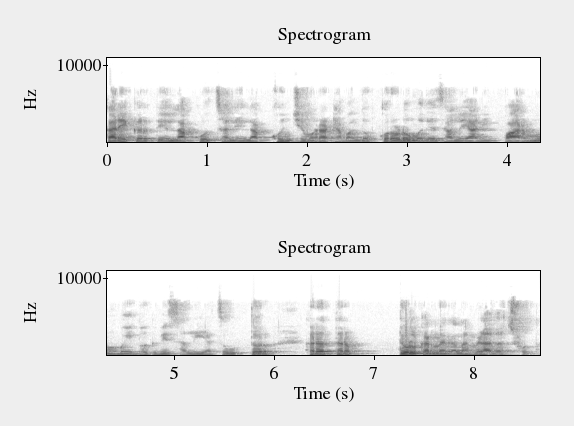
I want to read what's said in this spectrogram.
कार्यकर्ते लाखो झाले लाखोंचे मराठा बांधव करोडोमध्ये झाले आणि पार मुंबई भगवी झाली याचं उत्तर खरं तर ट्रोल करणाऱ्याला मिळालंच होतं.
